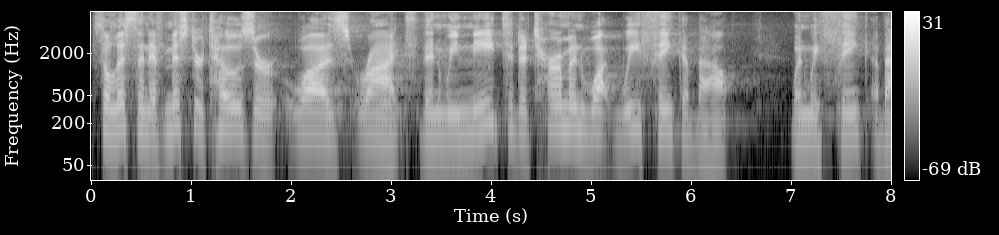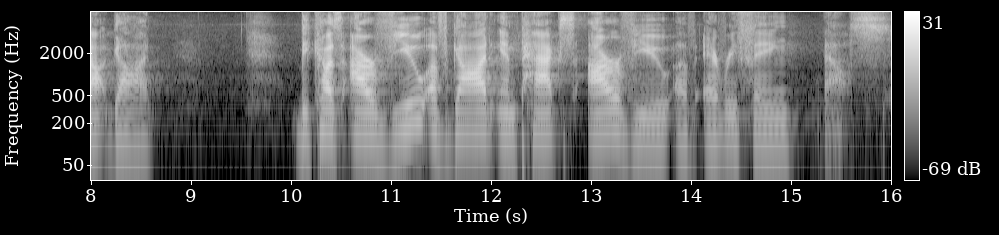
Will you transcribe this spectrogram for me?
So, listen, if Mr. Tozer was right, then we need to determine what we think about when we think about God because our view of God impacts our view of everything else.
